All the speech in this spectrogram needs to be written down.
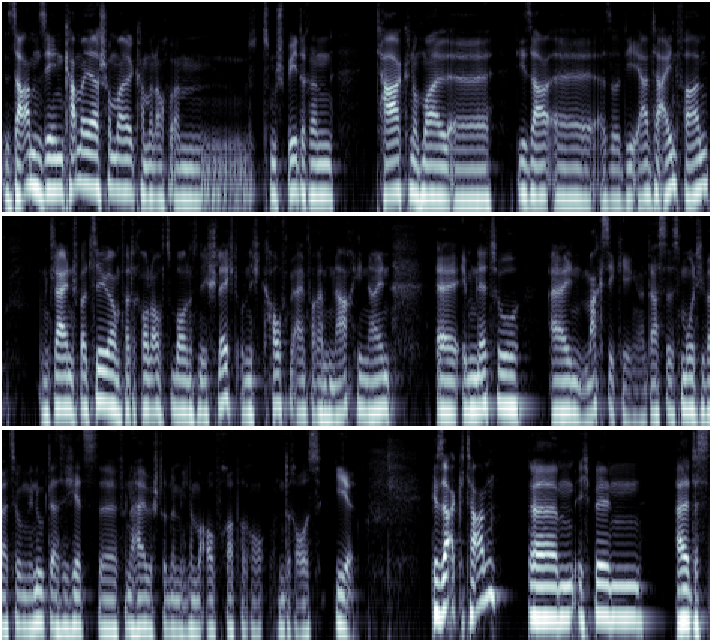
Samen sehen kann man ja schon mal, kann man auch ähm, zum späteren Tag nochmal äh, die, äh, also die Ernte einfahren. Einen kleinen Spaziergang, Vertrauen aufzubauen, ist nicht schlecht. Und ich kaufe mir einfach im Nachhinein äh, im Netto ein Maxi King. Und das ist Motivation genug, dass ich jetzt äh, für eine halbe Stunde mich nochmal aufraffe und rausgehe. Gesagt, getan. Ähm, ich bin, also das,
